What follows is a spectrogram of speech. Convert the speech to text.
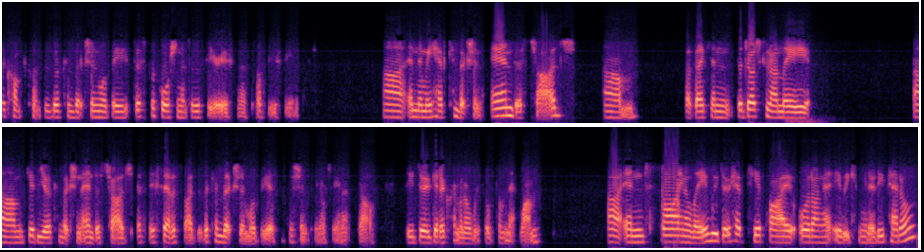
the consequences of conviction will be disproportionate to the seriousness of the offence. Uh, and then we have conviction and discharge, um, but they can the judge can only um, give you a conviction and discharge if they're satisfied that the conviction would be a sufficient penalty in itself. they do get a criminal record from that one. Uh, and finally, we do have Te Pae Oranga Iwi Community Panel,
